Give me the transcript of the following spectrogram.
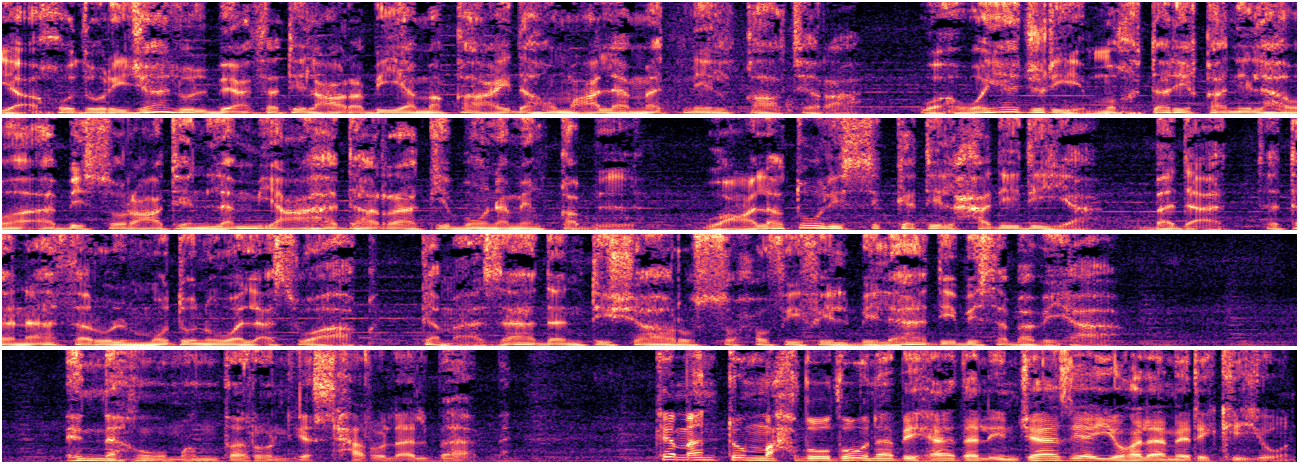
يأخذ رجال البعثة العربية مقاعدهم على متن القاطرة. وهو يجري مخترقا الهواء بسرعة لم يعهدها الراكبون من قبل وعلى طول السكة الحديدية بدأت تتناثر المدن والأسواق كما زاد انتشار الصحف في البلاد بسببها. إنه منظر يسحر الألباب. كم أنتم محظوظون بهذا الإنجاز أيها الأمريكيون؟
